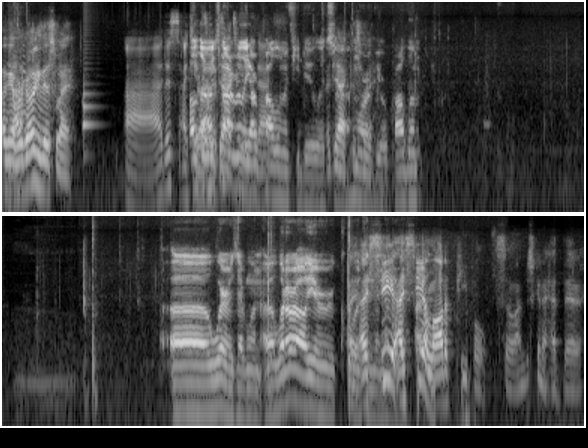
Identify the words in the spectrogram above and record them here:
Okay, we're going this way. Uh, this I think Although it's not really our that- problem if you do. It's uh, more of your problem. Uh, where is everyone? Uh, what are all your I, I see? I see a lot of people, so I'm just gonna head there.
